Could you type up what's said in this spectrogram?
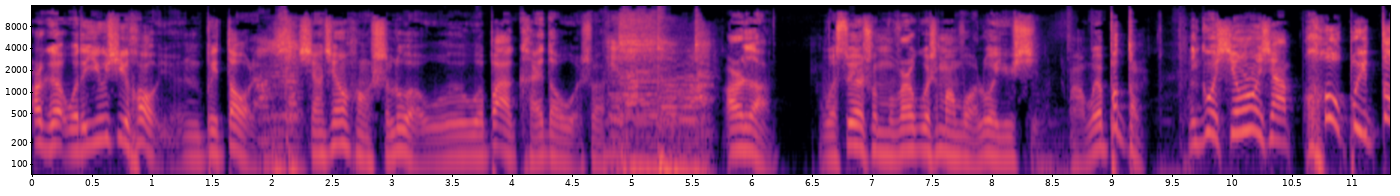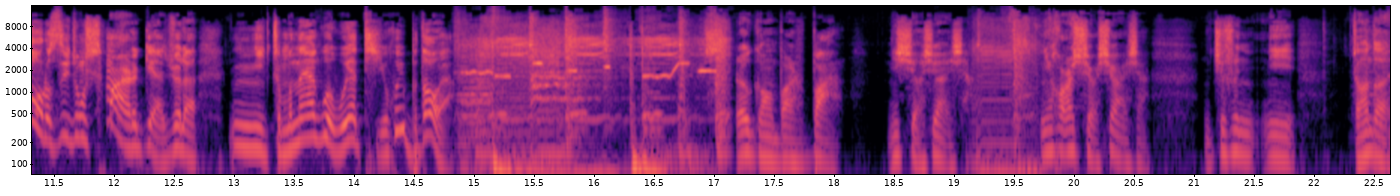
二哥，我的游戏号嗯被盗了，心情很失落。我我爸开导我说：“儿子，我虽然说没玩过什么网络游戏啊，我也不懂。你给我形容一下号被盗了是一种什么样的感觉了？你这么难过，我也体会不到呀。”然后跟我爸说：“爸，你想象一下，你好好想象一下，就是你真的，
